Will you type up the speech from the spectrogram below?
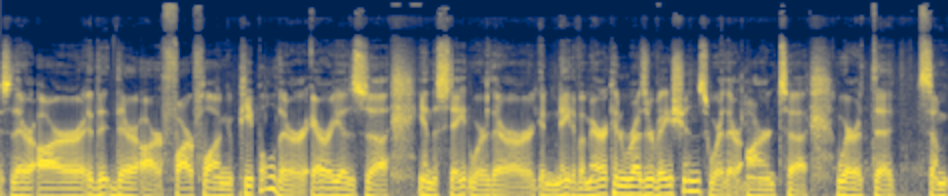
There are there are far-flung people. There are areas uh, in the state where there are Native American reservations, where there aren't, uh, where the, some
